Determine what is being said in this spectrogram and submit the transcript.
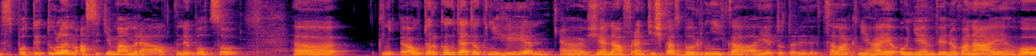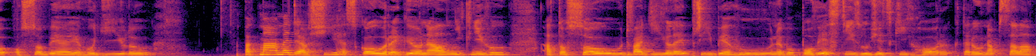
s podtitulem Asi tě mám rád, nebo co. Eh, kni- autorkou této knihy je eh, žena Františka Zborníka a je to tady celá kniha je o něm věnovaná jeho osobě, jeho dílu. Pak máme další hezkou regionální knihu a to jsou dva díly příběhů nebo pověstí z Lužických hor, kterou napsala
